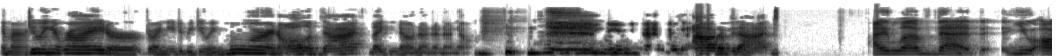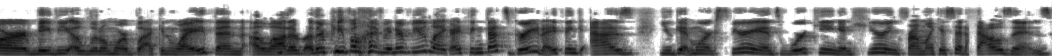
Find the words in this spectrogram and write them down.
am i doing it right? Or do i need to be doing more? And all of that. Like no no no no no. You gotta move out of that I love that you are maybe a little more black and white than a lot of other people I've interviewed. Like, I think that's great. I think as you get more experience working and hearing from, like I said, thousands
